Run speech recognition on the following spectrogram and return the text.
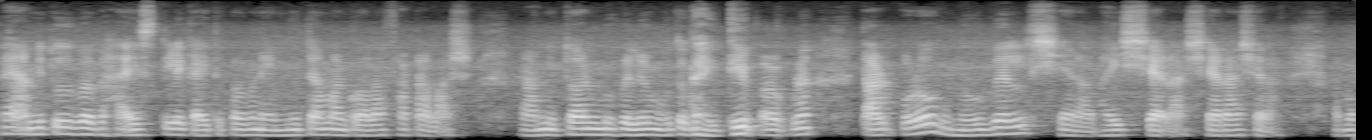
ভাই, আমি তো ওইভাবে হাই স্কেলে গাইতে পারব না, এমনিতে আমার গলা ফাটা বাস। আর আমি তো আর নোবেলের মতো গাইতে পারব না। তারপরেও নোবেল সেরা, ভাই, সেরা সেরা সেরা। এবং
